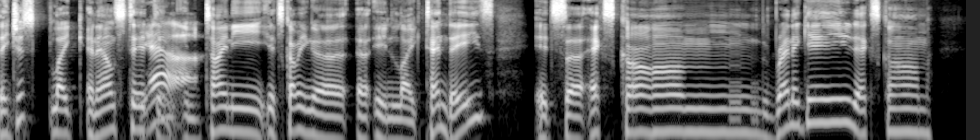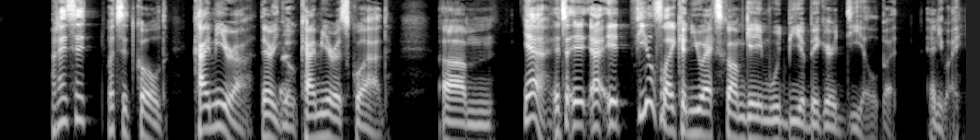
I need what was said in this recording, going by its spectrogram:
They just like announced it in, Yeah. in tiny. It's coming uh, uh, in like ten days. It's uh, XCOM Renegade, XCOM. What is it? What's it called? Chimera. There you go. Chimera Squad. Um, yeah, it's it, uh, it feels like a new XCOM game would be a bigger deal, but anyway.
